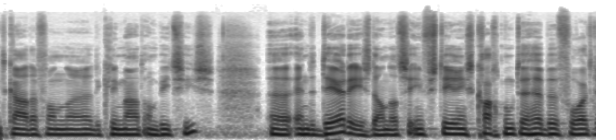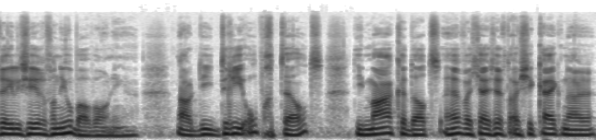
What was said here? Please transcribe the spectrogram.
het kader van uh, de klimaatambities. Uh, en de derde is dan dat ze investeringskracht moeten hebben voor het realiseren van nieuwbouwwoningen. Nou, die drie opgeteld, die maken dat, hè, wat jij zegt, als je kijkt naar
